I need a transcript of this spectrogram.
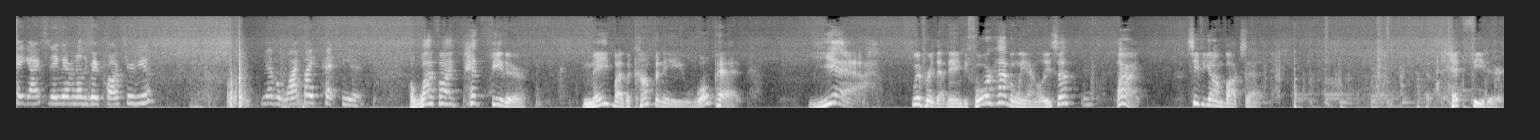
Hey guys, today we have another great product to review. We have a Wi-Fi pet feeder. A Wi-Fi pet feeder made by the company Wopet. Yeah, we've heard that name before, haven't we, Annalisa? Mm. All right, see if you can unbox that. A pet feeder.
